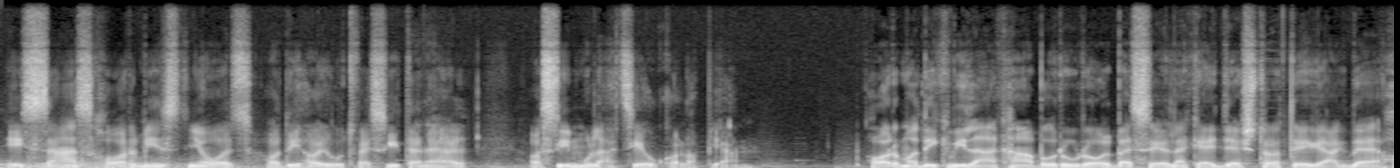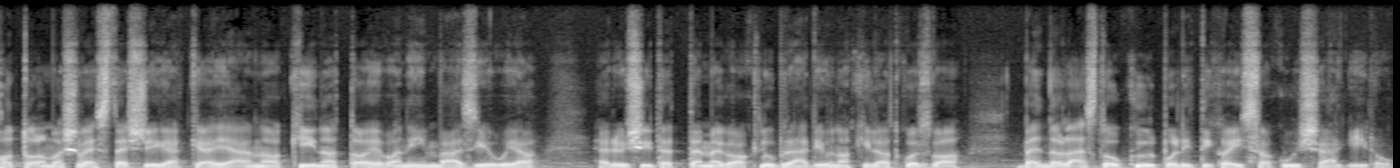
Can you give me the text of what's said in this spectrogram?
és 138 hadihajót veszíten el a szimulációk alapján. Harmadik világháborúról beszélnek egyes stratégák, de hatalmas veszteségekkel járna Kína-Tajvan inváziója, erősítette meg a Klubrádiónak iratkozva Benda László külpolitikai szakújságíró.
